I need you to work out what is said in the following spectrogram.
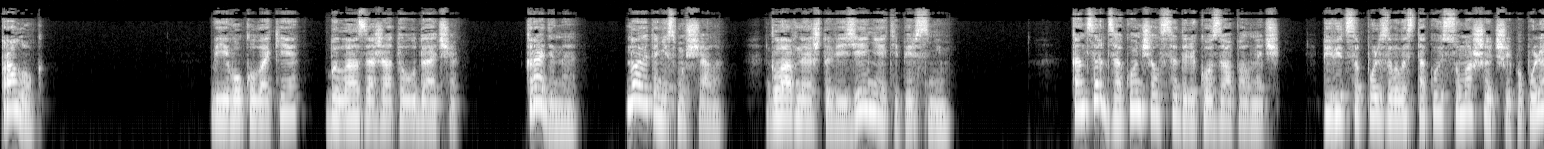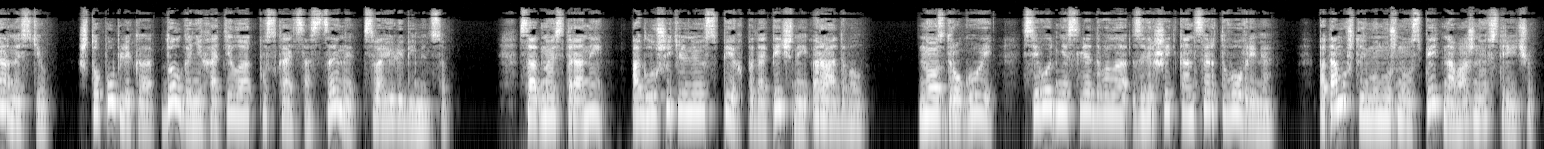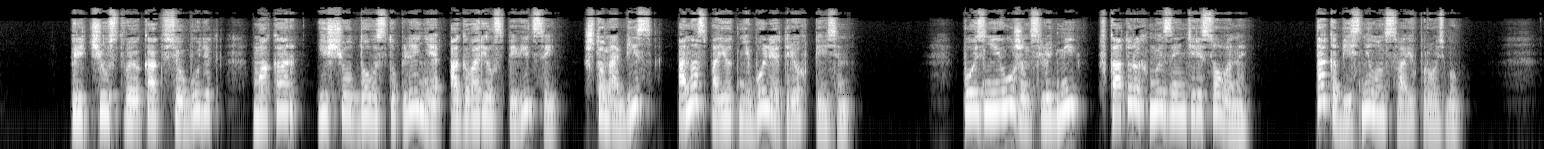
Пролог. В его кулаке была зажата удача. Краденая, но это не смущало. Главное, что везение теперь с ним. Концерт закончился далеко за полночь. Певица пользовалась такой сумасшедшей популярностью, что публика долго не хотела отпускать со сцены свою любимицу. С одной стороны, оглушительный успех подопечной радовал, но с другой, сегодня следовало завершить концерт вовремя, потому что ему нужно успеть на важную встречу. Предчувствуя, как все будет, Макар еще до выступления оговорил с певицей, что на бис она споет не более трех песен. «Поздний ужин с людьми, в которых мы заинтересованы», так объяснил он свою просьбу.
